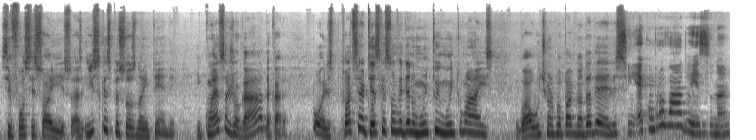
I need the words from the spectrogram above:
Se fosse só isso. É Isso que as pessoas não entendem. E com essa jogada, cara, pô, eles pode ter certeza que eles estão vendendo muito e muito mais. Igual a última propaganda deles. Sim, é comprovado isso, né?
